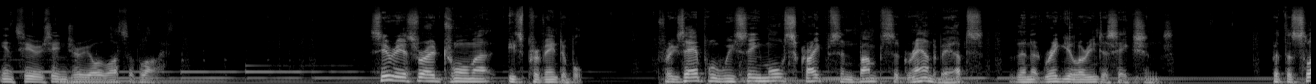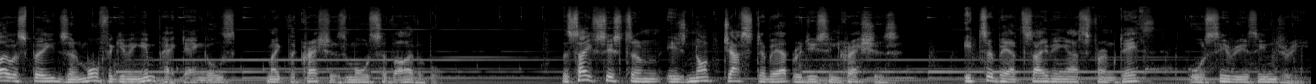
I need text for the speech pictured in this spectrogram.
in serious injury or loss of life. Serious road trauma is preventable. For example, we see more scrapes and bumps at roundabouts than at regular intersections. But the slower speeds and more forgiving impact angles make the crashes more survivable. The SAFE system is not just about reducing crashes, it's about saving us from death or serious injury.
